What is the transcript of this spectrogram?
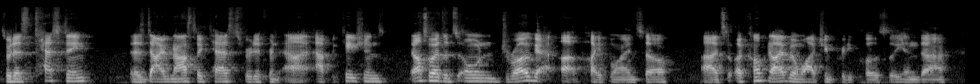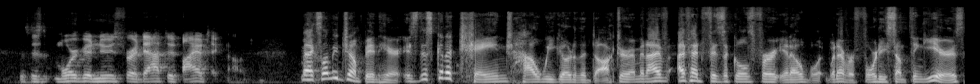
So it has testing, it has diagnostic tests for different uh, applications. It also has its own drug uh, pipeline. So uh, it's a company I've been watching pretty closely, and uh, this is more good news for adaptive biotechnology. Max, let me jump in here. Is this going to change how we go to the doctor? I mean, I've I've had physicals for you know whatever forty something years,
